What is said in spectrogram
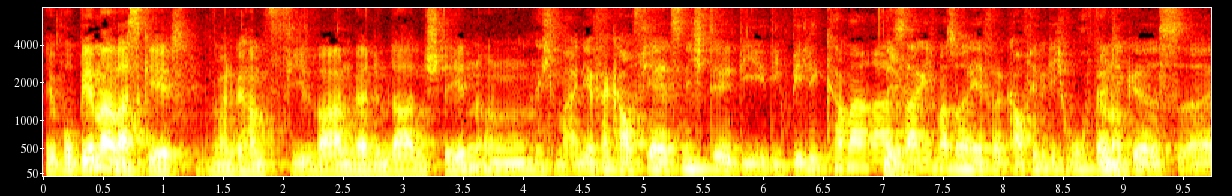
wir probieren mal, was geht. Ich meine, wir haben viel Warenwert im Laden stehen und Ich meine, ihr verkauft ja jetzt nicht äh, die, die Billigkamera, Nee. sage ich mal, sondern ihr verkauft ja wirklich hochwertiges äh,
